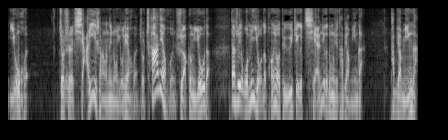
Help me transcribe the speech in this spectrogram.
油混，就是狭义上的那种油电混，就是插电混是要更优的。但是我们有的朋友对于这个钱这个东西他比较敏感，他比较敏感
